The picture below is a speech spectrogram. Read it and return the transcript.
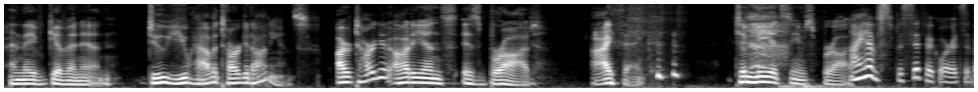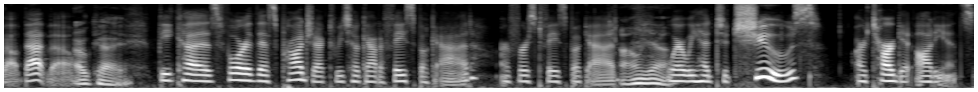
and they've given in. Do you have a target audience? Our target audience is broad, I think. to me, it seems broad. I have specific words about that though. Okay. Because for this project, we took out a Facebook ad, our first Facebook ad, Oh, yeah. where we had to choose our target audience.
